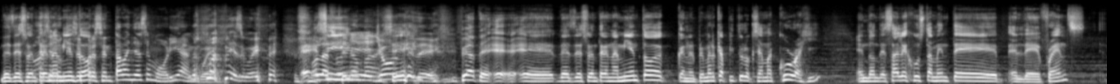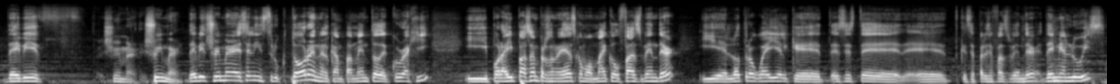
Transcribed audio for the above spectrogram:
Desde su No, si en lo que entrenamiento. se presentaban ya se morían, güey. Mames, güey. Eh, Hola, sí, soy no mames. John Sí. de- Fíjate, eh, eh, desde su entrenamiento en el primer capítulo que se llama Courage, en donde sale justamente el de Friends, David Schwimmer. Schwimmer. David Schwimmer es el instructor en el campamento de Courage y por ahí pasan personalidades como Michael Fassbender y el otro güey, el que es este, eh, que se parece a Fassbender, Damian Lewis,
